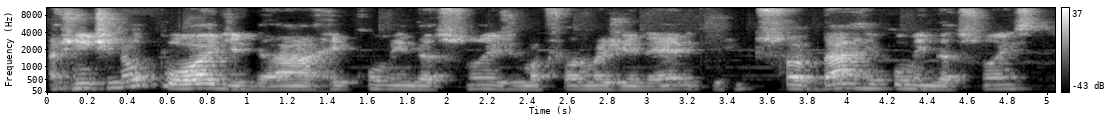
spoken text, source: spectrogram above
a gente não pode dar recomendações de uma forma genérica, a gente só dá recomendações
